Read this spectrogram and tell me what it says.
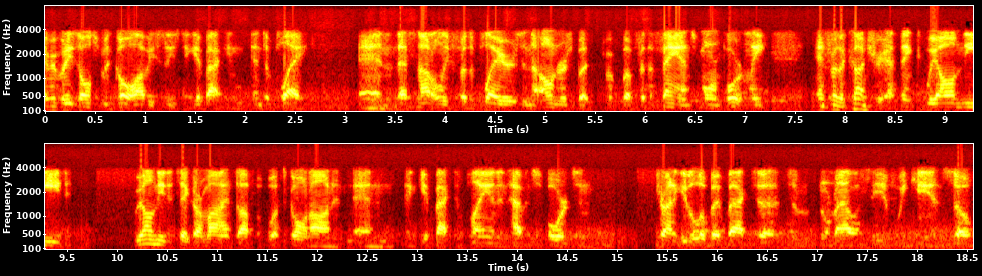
everybody's ultimate goal, obviously, is to get back in, into play, and that's not only for the players and the owners, but but for the fans, more importantly, and for the country. I think we all need we all need to take our minds off of what's going on and and, and get back to playing and having sports and trying to get a little bit back to, to normalcy if we can. So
